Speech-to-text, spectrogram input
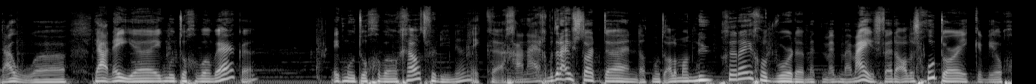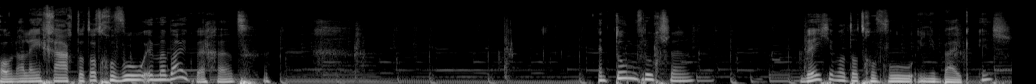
nou, uh, ja, nee, uh, ik moet toch gewoon werken. Ik moet toch gewoon geld verdienen. Ik ga een eigen bedrijf starten en dat moet allemaal nu geregeld worden. Met, met, met mij is verder alles goed hoor. Ik wil gewoon alleen graag dat dat gevoel in mijn buik weggaat. en toen vroeg ze: Weet je wat dat gevoel in je buik is?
